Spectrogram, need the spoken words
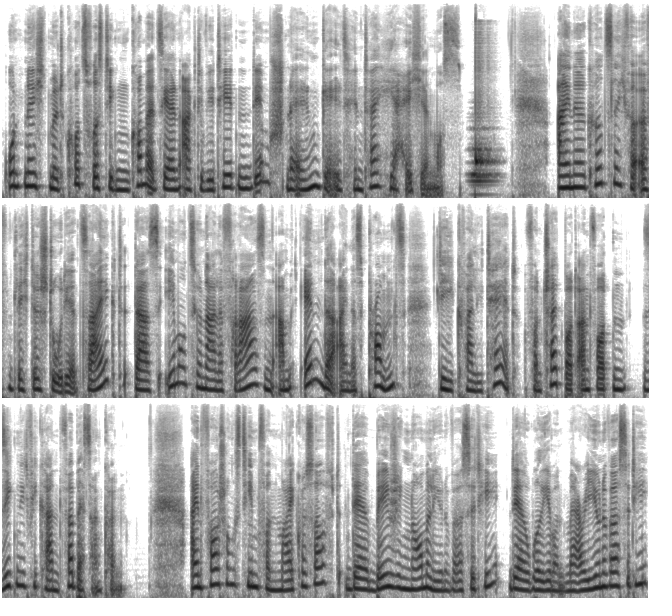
und nicht mit kurzfristigen kommerziellen Aktivitäten dem schnellen Geld hinterherhecheln muss. Eine kürzlich veröffentlichte Studie zeigt, dass emotionale Phrasen am Ende eines Prompts die Qualität von Chatbot-Antworten signifikant verbessern können. Ein Forschungsteam von Microsoft, der Beijing Normal University, der William and Mary University,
